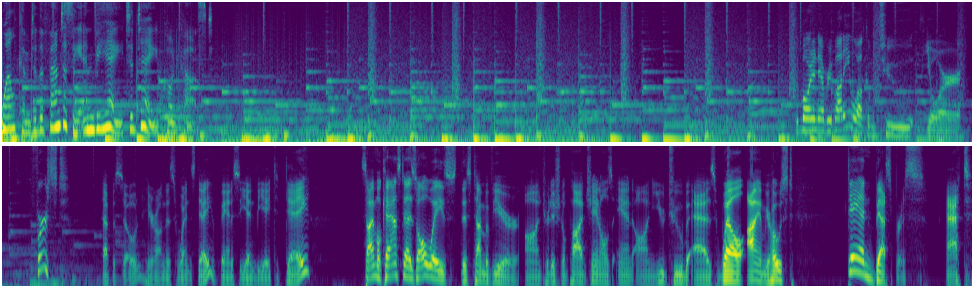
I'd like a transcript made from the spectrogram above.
Welcome to the Fantasy NBA Today podcast. Good morning, everybody. Welcome to your first episode here on this Wednesday, Fantasy NBA Today. Simulcast, as always, this time of year on traditional pod channels and on YouTube as well. I am your host, Dan Besbris, at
